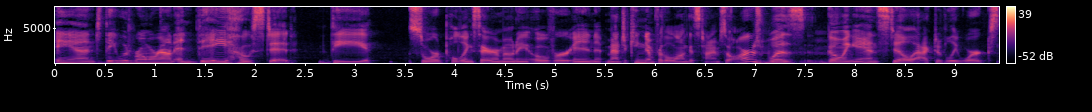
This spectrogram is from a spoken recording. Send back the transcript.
And they would roam around, and they hosted the sword pulling ceremony over in Magic Kingdom for the longest time. So ours mm-hmm. was mm-hmm. going and still actively works.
